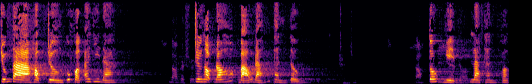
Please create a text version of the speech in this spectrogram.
Chúng ta học trường của Phật A-di-đà. Trường học đó bảo đảm thành tựu. Tốt nghiệp là thành Phật.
